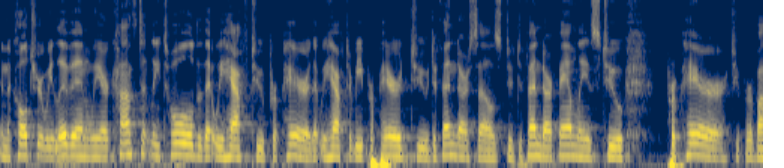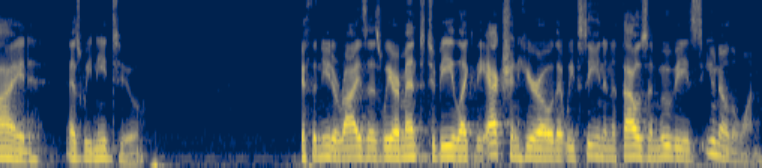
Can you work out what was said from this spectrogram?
in the culture we live in, we are constantly told that we have to prepare, that we have to be prepared to defend ourselves, to defend our families, to prepare to provide as we need to. If the need arises, we are meant to be like the action hero that we've seen in a thousand movies. You know the one.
